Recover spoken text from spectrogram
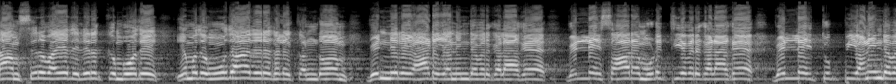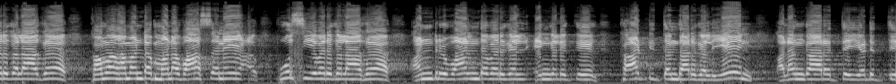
நாம் சிறு வயதில் இருக்கும்போது எமது மூதாதையர்களை கண்டோம். வெண்ணிறை ஆடை அணிந்தவர்களாக வெள்ளை சாரம் உடுத்தியவர்களாக வெள்ளை துப்பி அணிந்தவர்களாக கமகமண்ட மன வாசனை பூசியவர்களாக அன்று வாழ்ந்தவர்கள் எங்களுக்கு காட்டி தந்தார்கள். ஏன்? அலங்காரத்தை எடுத்து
